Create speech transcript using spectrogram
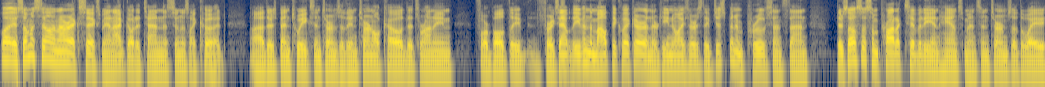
Well, if someone's still on RX6, man, I'd go to 10 as soon as I could. Uh, there's been tweaks in terms of the internal code that's running for both the, for example, even the mouth clicker and their denoisers, they've just been improved since then. There's also some productivity enhancements in terms of the way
